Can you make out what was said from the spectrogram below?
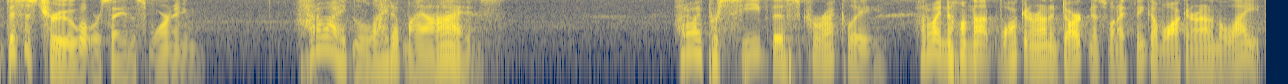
If this is true, what we're saying this morning, how do I light up my eyes? How do I perceive this correctly? How do I know I'm not walking around in darkness when I think I'm walking around in the light?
